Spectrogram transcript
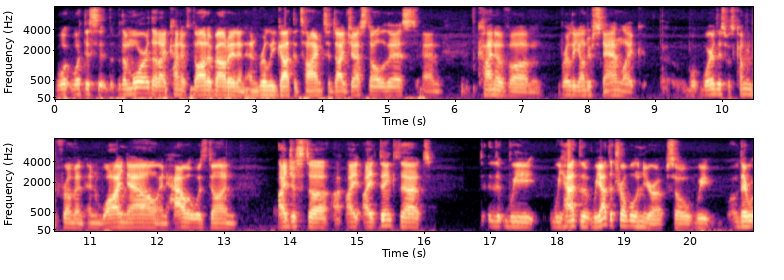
what what this the more that I kind of thought about it and, and really got the time to digest all of this and kind of um, really understand like w- where this was coming from and, and why now and how it was done. I just uh, I, I think that th- th- we we had the we had the trouble in Europe, so we there.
